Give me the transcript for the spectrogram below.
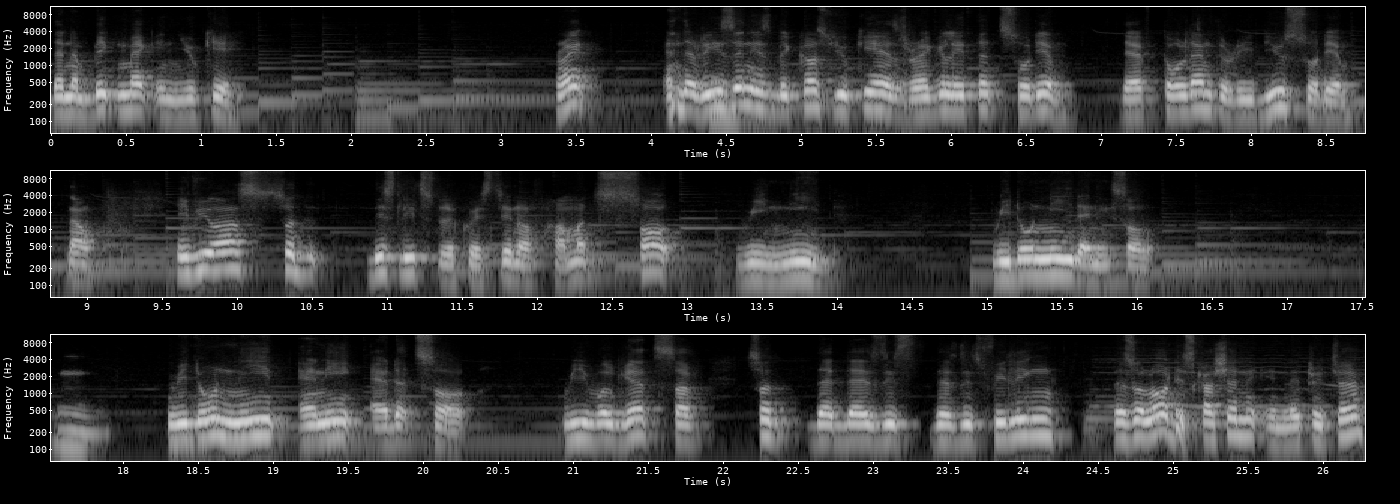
than a Big Mac in UK. Right? And the reason is because UK has regulated sodium. They have told them to reduce sodium. Now, if you ask, so this leads to the question of how much salt we need we don't need any salt. Mm. We don't need any added salt. We will get some. So that there's this there's this feeling. There's a lot of discussion in literature.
